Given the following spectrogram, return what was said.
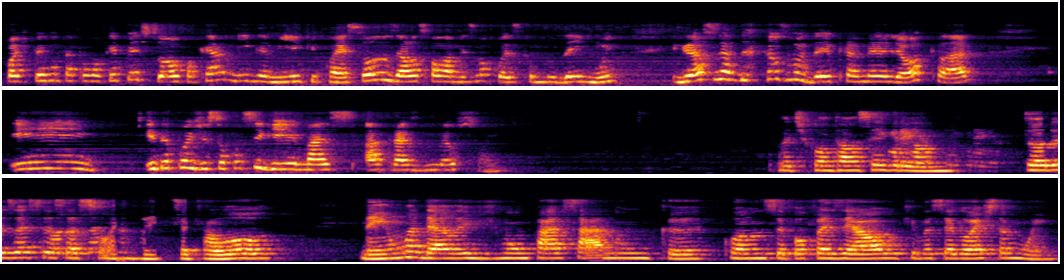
pode perguntar para qualquer pessoa, qualquer amiga minha que conhece, todas elas falam a mesma coisa, que eu mudei muito. E graças a Deus mudei para melhor, claro. E, e depois disso eu consegui ir mais atrás do meu sonho. Vou te contar um segredo. Todas as sensações que você falou Nenhuma delas vão passar nunca quando você for fazer algo que você gosta muito.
